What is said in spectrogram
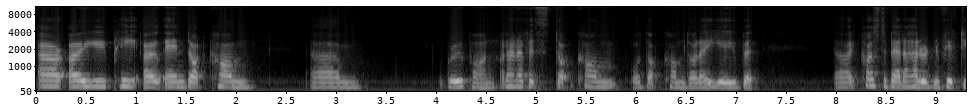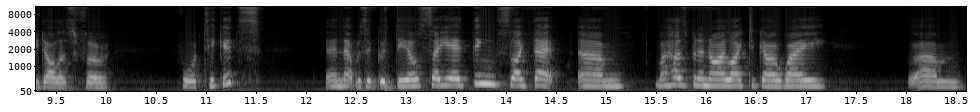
R O U P O N dot com. Um, Groupon. I don't know if it's dot .com or .com.au, but uh, it cost about $150 for four tickets, and that was a good deal. So yeah, things like that. Um, my husband and I like to go away um,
